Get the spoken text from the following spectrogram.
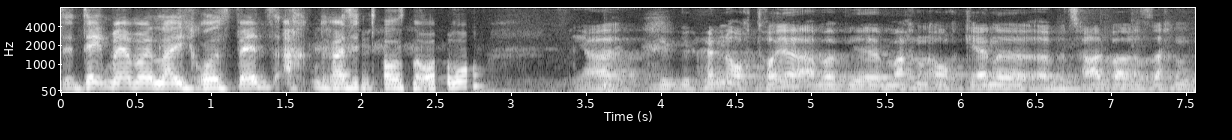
denkt man immer gleich Rolf-Benz, 38.000 Euro. Ja, wir, wir können auch teuer, aber wir machen auch gerne äh, bezahlbare Sachen.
